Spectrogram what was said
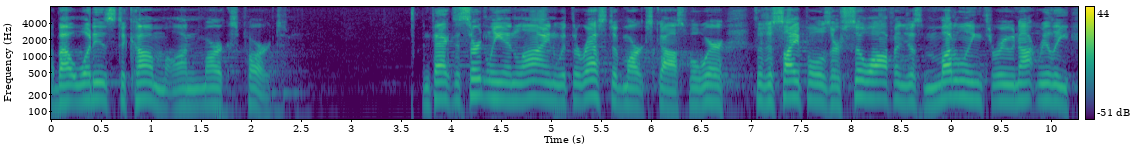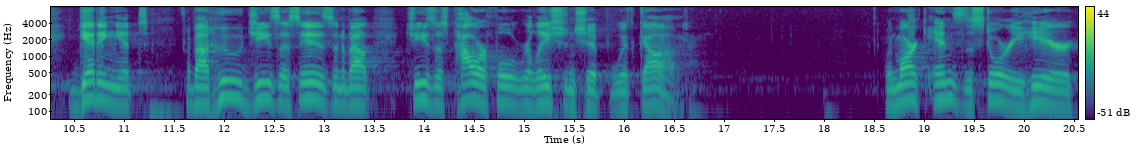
about what is to come on Mark's part. In fact, it's certainly in line with the rest of Mark's gospel, where the disciples are so often just muddling through, not really getting it about who Jesus is and about Jesus' powerful relationship with God. When Mark ends the story here,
